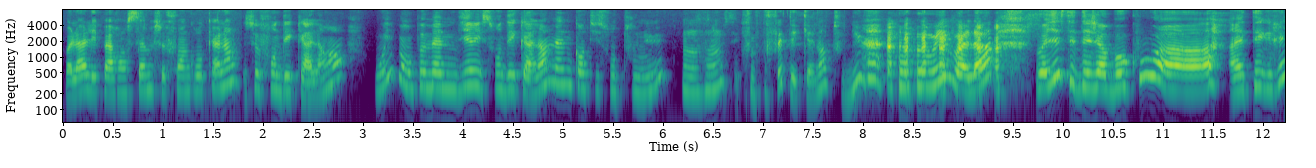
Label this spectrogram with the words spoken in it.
voilà les parents s'aiment, se font un gros câlin? Se font des câlins. Oui, mais on peut même dire ils se font des câlins même quand ils sont tout nus. Mhm. Vous faites des câlins tout nus. oui, voilà. Vous voyez, c'est déjà beaucoup à, à intégrer,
